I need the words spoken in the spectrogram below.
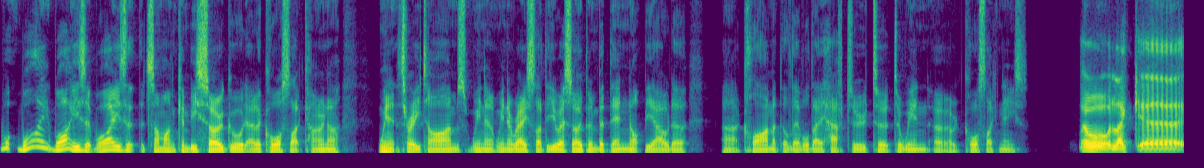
Why? Why is it? Why is it that someone can be so good at a course like Kona, win it three times, win a win a race like the U.S. Open, but then not be able to uh, climb at the level they have to to to win a, a course like Nice? oh like uh,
